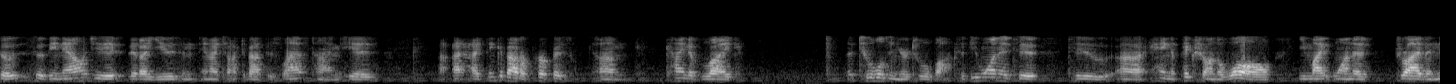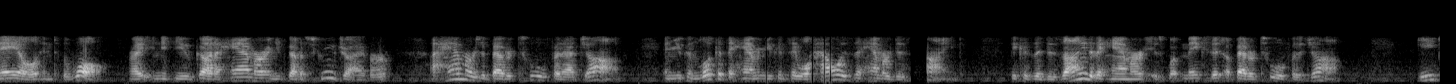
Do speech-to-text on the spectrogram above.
So, so the analogy that I use, and, and I talked about this last time, is I, I think about a purpose, um, kind of like the tools in your toolbox. If you wanted to, to, uh, hang a picture on the wall, you might wanna drive a nail into the wall, right? And if you've got a hammer and you've got a screwdriver, a hammer is a better tool for that job. And you can look at the hammer and you can say, well, how is the hammer designed? Because the design of the hammer is what makes it a better tool for the job. Each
